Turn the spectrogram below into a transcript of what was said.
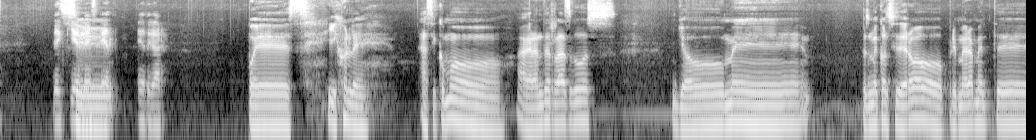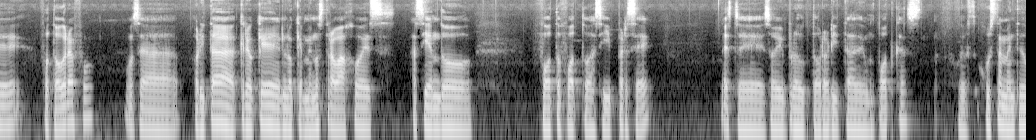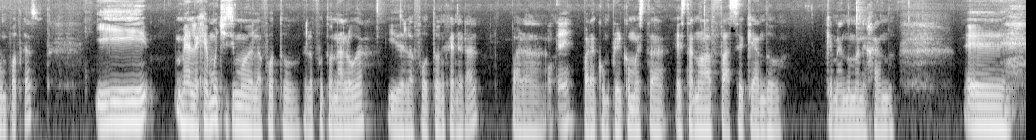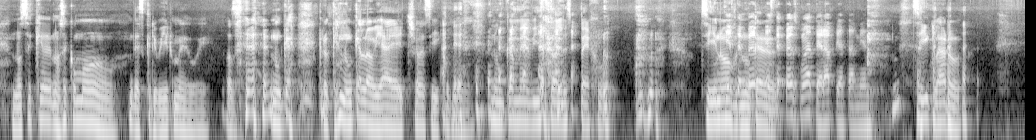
de quién Sí. es Ed- Edgar. Pues, híjole, así como a grandes rasgos, yo me, pues me considero primeramente fotógrafo. O sea, ahorita creo que en lo que menos trabajo es haciendo foto, foto así per se. Este, soy productor ahorita de un podcast, jus- justamente de un podcast. Y me alejé muchísimo de la foto, de la foto análoga y de la foto en general para, Ok. para cumplir como esta, esta nueva fase que ando, que me ando manejando. Eh, no sé qué, no sé cómo describirme, güey. O sea, nunca, creo que nunca lo había hecho así como. Nunca me he visto al espejo. Sí, no, este, nunca. pedo, este pedo es una terapia también. Sí, claro.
